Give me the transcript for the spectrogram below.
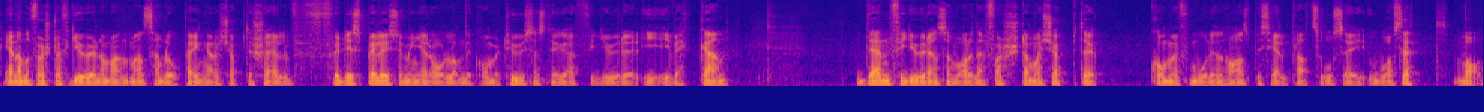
en av de första figurerna man, man samlade ihop pengar och köpte själv. För det spelar ju som ingen roll om det kommer tusen snygga figurer i, i veckan. Den figuren som var den första man köpte kommer förmodligen ha en speciell plats hos sig oavsett vad.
